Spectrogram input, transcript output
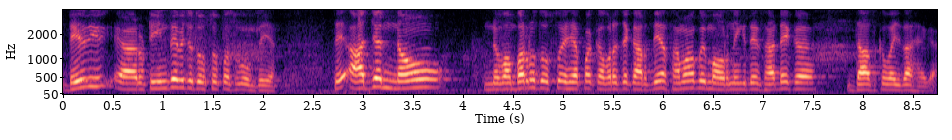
ਡੇਲੀ ਰੂਟੀਨ ਦੇ ਵਿੱਚ ਦੋਸਤੋ, ਪਸ਼ੂ ਆਉਂਦੇ ਆ। ਤੇ ਅੱਜ 9 ਨਵੰਬਰ ਨੂੰ ਦੋਸਤੋ, ਇਹ ਆਪਾਂ ਕਵਰੇਜ ਕਰਦੇ ਆ। ਸਮਾਂ ਕੋਈ ਮਾਰਨਿੰਗ ਦੇ 10:30 ਕੁ ਵਜੇ ਦਾ ਹੈਗਾ।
